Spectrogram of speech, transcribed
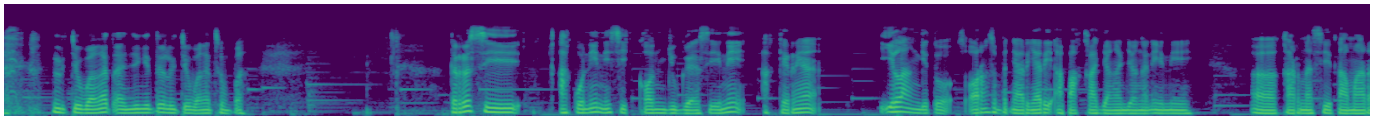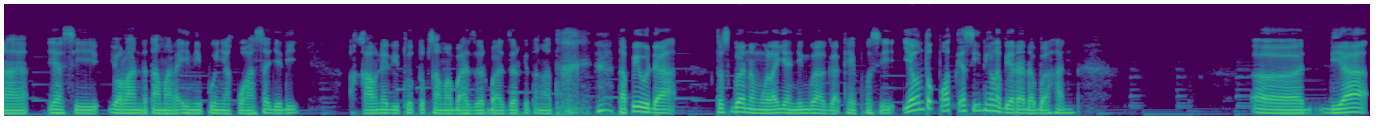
lucu banget anjing itu lucu banget sumpah. Terus si akun ini si konjugasi ini akhirnya hilang gitu. Orang sempat nyari-nyari apakah jangan-jangan ini eh, karena si Tamara ya si Yolanda Tamara ini punya kuasa jadi akunnya ditutup sama buzzer-buzzer kita nggak tapi udah terus gue nemu lagi anjing gue agak kepo sih. Ya untuk podcast ini lah biar ada bahan. Eh dia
